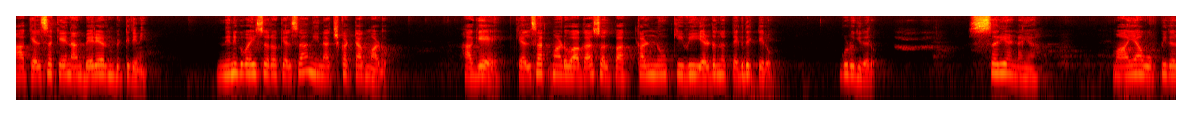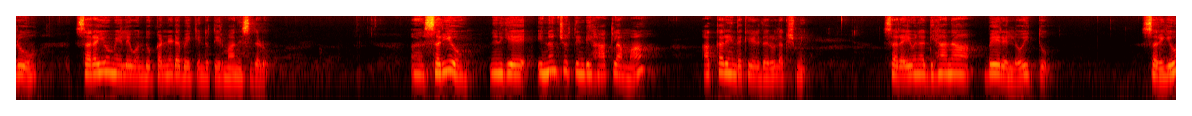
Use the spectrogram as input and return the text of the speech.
ಆ ಕೆಲಸಕ್ಕೆ ನಾನು ಬೇರೆಯವ್ರನ್ನ ಬಿಟ್ಟಿದ್ದೀನಿ. ನಿನಗೆ ವಹಿಸಿರೋ ಕೆಲಸ ನೀನು ಅಚ್ಚುಕಟ್ಟಾಗಿ ಮಾಡು. ಹಾಗೆ ಕೆಲಸಕ್ಕೆ ಮಾಡುವಾಗ ಸ್ವಲ್ಪ ಕಣ್ಣು ಕಿವಿ ಎರಡನ್ನೂ ತೆಗೆದಿಟ್ಟಿರು. ಗುಡುಗಿದರು. ಸರಿ ಅಣ್ಣಯ್ಯ. ಮಾಯಾ ಒಪ್ಪಿದರೂ ಸರಯು ಮೇಲೆ ಒಂದು ಕಣ್ಣಿಡಬೇಕೆಂದು ತೀರ್ಮಾನಿಸಿದಳು. "ಆ, ಸರಿಯು ನಿನಗೆ ಇನ್ನೊಂಚೂರು ತಿಂಡಿ ಹಾಕ್ಲಮ್ಮ ಅಕ್ಕರೆಯಿಂದ ಕೇಳಿದರು ಲಕ್ಷ್ಮಿ. ಸರಯುವಿನ ಧ್ಯಾನ ಬೇರೆಲ್ಲೋ ಇತ್ತು. ಸರಿಯು?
